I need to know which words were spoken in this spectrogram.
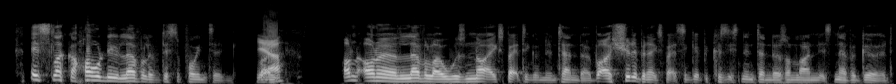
it's like a whole new level of disappointing. Yeah. Like, on on a level I was not expecting of Nintendo, but I should have been expecting it because it's Nintendo's online and it's never good.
